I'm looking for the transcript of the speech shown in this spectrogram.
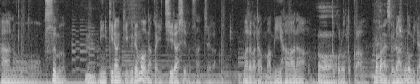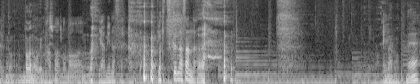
あのー住む。人気ランキングでもなんか1位らしいの三茶が。まあだから多分まあミーハーなところとかバカなやつブランドみたいなとこうん。バカなあでしょ？まあまあまあ、やめなさい。敵作んなさんな。え なるほどね。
